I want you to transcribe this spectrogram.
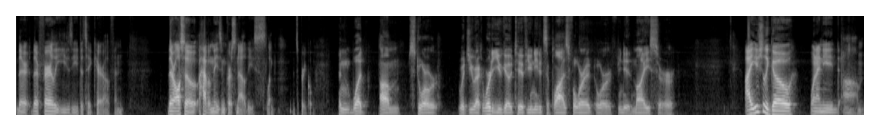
They're they're fairly easy to take care of and they also have amazing personalities. Like it's pretty cool. And what um, store would you rec- Where do you go to if you needed supplies for it, or if you needed mice, or I usually go when I need um,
